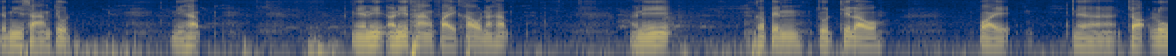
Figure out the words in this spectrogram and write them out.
จะมีสามจุดนี่ครับนี่อันนี้อันนี้ทางไฟเข้านะครับ อันนี้ก็เป็นจุดที่เราปล่อย เนี่ยเจาะรู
